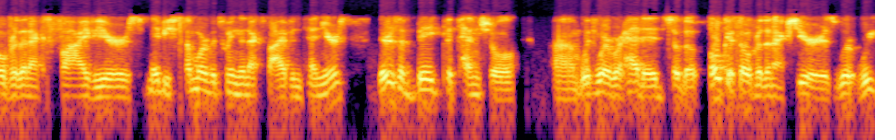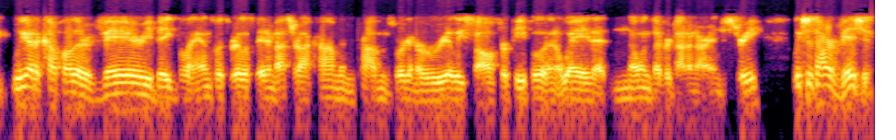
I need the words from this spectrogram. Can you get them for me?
over the next five years, maybe somewhere between the next five and ten years, there's a big potential um, with where we're headed. So the focus over the next year is we we got a couple other very big plans with realestateinvestor.com and problems we're going to really solve for people in a way that no one's ever done in our industry, which is our vision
